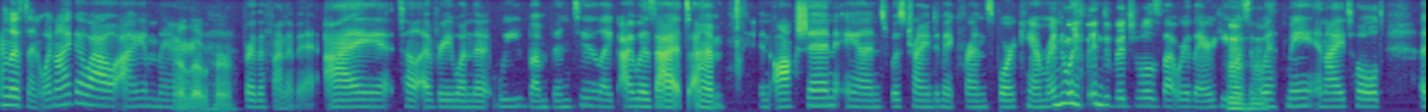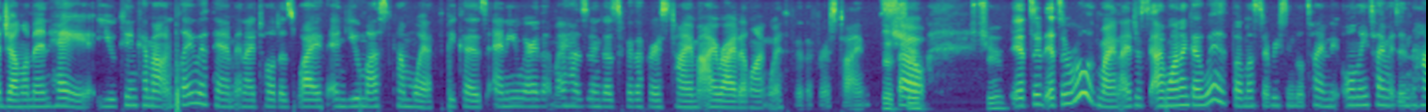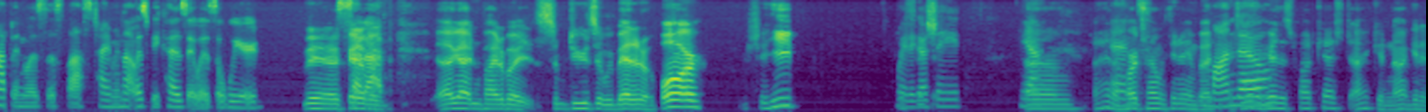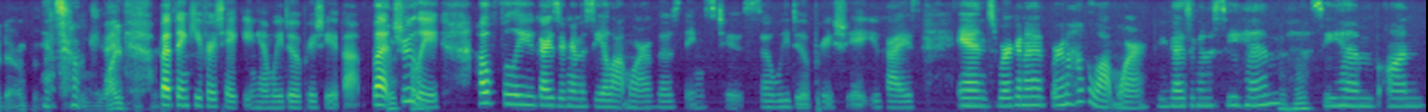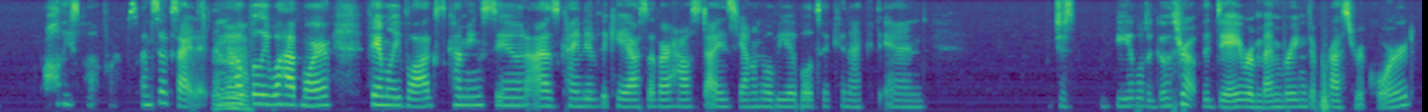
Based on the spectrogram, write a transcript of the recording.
listen, when I go out, I am there. I love her. for the fun of it. I tell everyone that we bump into, like I was at um, an auction and was trying to make friends for Cameron with individuals that were there. He wasn't Mhm. with me, and I told a gentleman, "Hey, you can come out and play with him." And I told his wife, "And you must come with because anywhere that my husband goes for the first time, I ride along with for the first time." That's so true. It's true. it's a it's a rule of mine. I just I want to go with almost every single time. The only time it didn't happen was this last time, and that was because it was a weird Yeah, kind setup. I got invited by some dudes that we met at a bar. Shahid. Way to go. Shade. Yeah. Um, I had a hard time with your name, but if you Mondo. ever hear this podcast, I could not get it down for the It's okay. life of me. But thank you for taking him. We do appreciate that. But That's truly, hopefully you guys are going to see a lot more of those things too. So we do appreciate you guys. And we're going to we're to have a lot more. You guys are going to see him, Mhm. see him on all these platforms. I'm so excited. And hopefully we'll have more family vlogs coming soon as kind of the chaos of our house dies down. We'll be able to connect and just be able to go throughout the day remembering to press record.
